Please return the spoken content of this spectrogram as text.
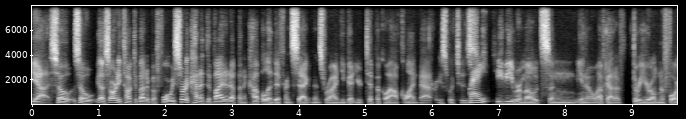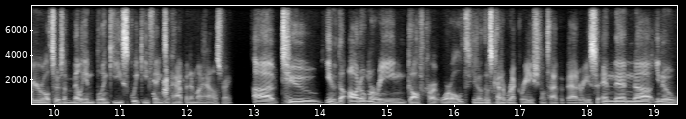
Yeah. So, so I already talked about it before. We sort of kind of divided up in a couple of different segments, right? You've got your typical alkaline batteries, which is right. TV remotes. And, you know, I've got a three year old and a four year old. So there's a million blinky, squeaky things that happen in my house, right? uh, to you know the auto marine golf cart world you know those kind of recreational type of batteries and then uh, you know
